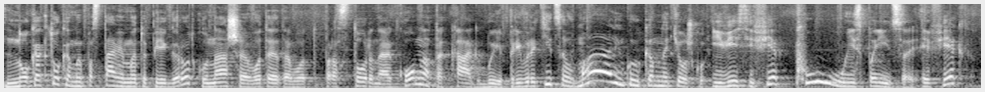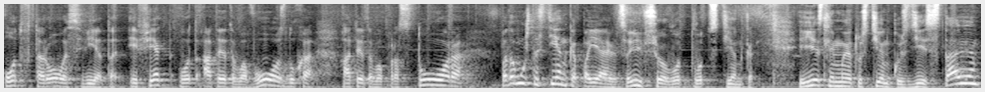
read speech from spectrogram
Но как только мы поставим эту перегородку, наша вот эта вот просторная комната как бы превратится в маленькую комнатежку, и весь эффект пу, испарится. Эффект от второго света, эффект вот от этого воздуха, от этого простора, Потому что стенка появится, и все, вот, вот стенка. И если мы эту стенку здесь ставим,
